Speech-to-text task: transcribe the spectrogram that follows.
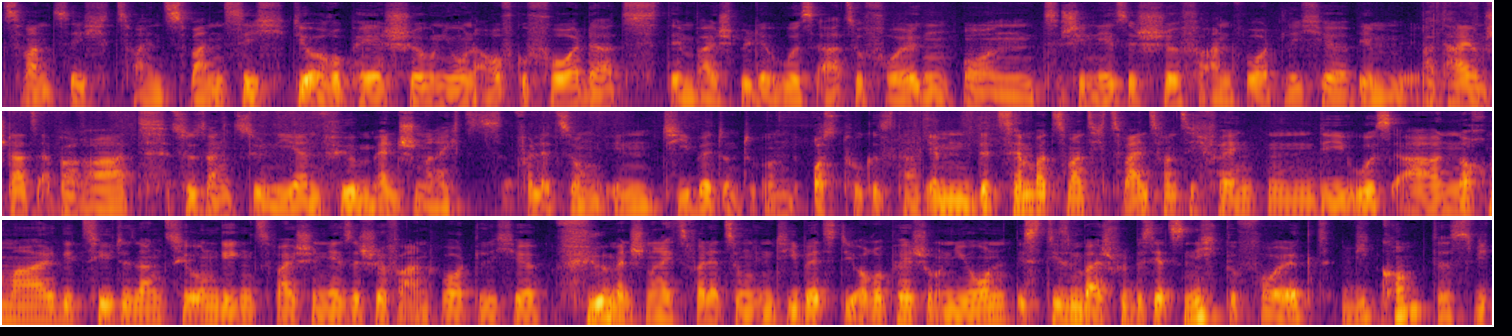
2022, die Europäische Union aufgefordert, dem Beispiel der USA zu folgen und chinesische Verantwortliche im Partei- und Staatsapparat zu sanktionieren für Menschenrechtsverletzungen in Tibet und, und Ostturkestan. Im Dezember 2022 verhängten die USA nochmal gezielte Sanktionen gegen zwei chinesische Verantwortliche für Menschenrechtsverletzungen Menschenrechtsverletzungen in Tibet. Die Europäische Union ist diesem Beispiel bis jetzt nicht gefolgt. Wie kommt es? Wie,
